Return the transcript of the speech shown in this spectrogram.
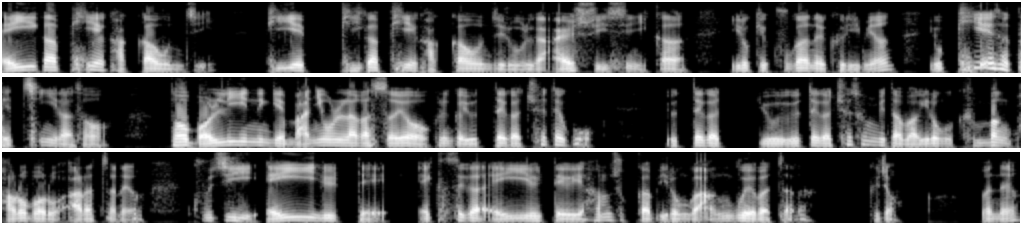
A가 P에 가까운지 B에 B가 P에 가까운지를 우리가 알 수 있으니까 이렇게 구간을 그리면 요 P에서 대칭이라서 더 멀리 있는 게 많이 올라갔어요. 그러니까 요때가 최대고 요때가 요, 요때가 최소입니다. 막 이런 거 금방 바로바로 바로 알았잖아요. 굳이 A일 때, X가 A일 때의 함수값 이런 거 안 구해봤잖아. 그죠? 맞나요?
